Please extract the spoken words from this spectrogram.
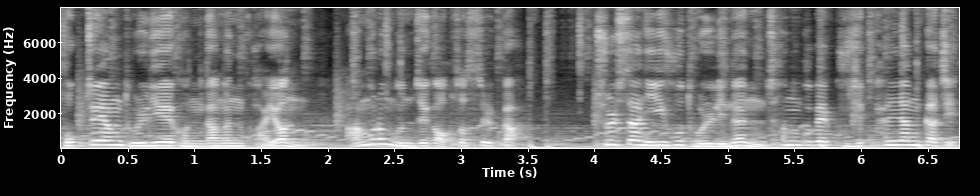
복제양 돌리의 건강은 과연 아무런 문제가 없었을까? 출산 이후 돌리는 1998년까지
